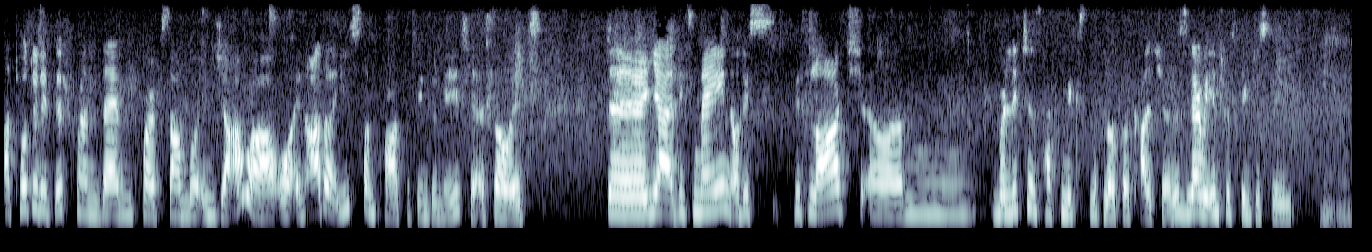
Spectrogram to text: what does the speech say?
are totally different than, for example, in Java or in other eastern parts of Indonesia. So it's the yeah, these main or this this large um, religions have mixed with local culture. It's very interesting to see. Mm-hmm.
